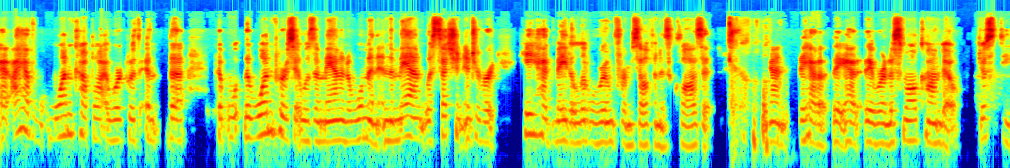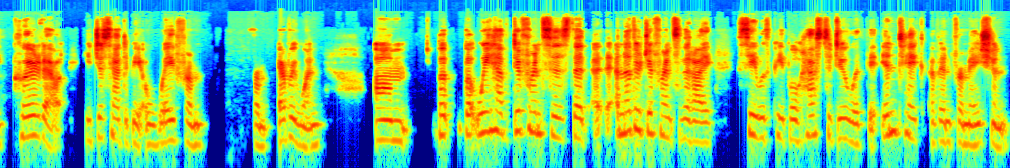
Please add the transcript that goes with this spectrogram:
I have one couple i worked with and the the, the one person was a man and a woman and the man was such an introvert he had made a little room for himself in his closet. And they had a they had they were in a small condo. Just he cleared it out he just had to be away from from everyone. Um, but but we have differences that uh, another difference that i see with people has to do with the intake of information.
